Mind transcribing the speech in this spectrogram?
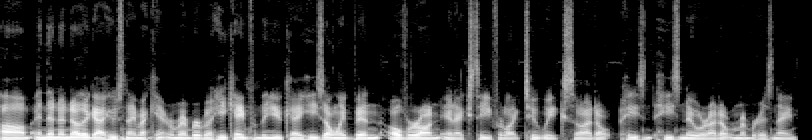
Um, and then another guy whose name I can't remember, but he came from the UK. He's only been over on NXT for like two weeks, so I don't. He's he's newer. I don't remember his name.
